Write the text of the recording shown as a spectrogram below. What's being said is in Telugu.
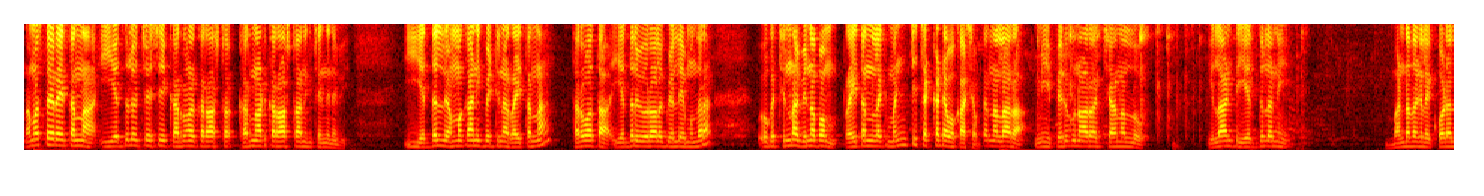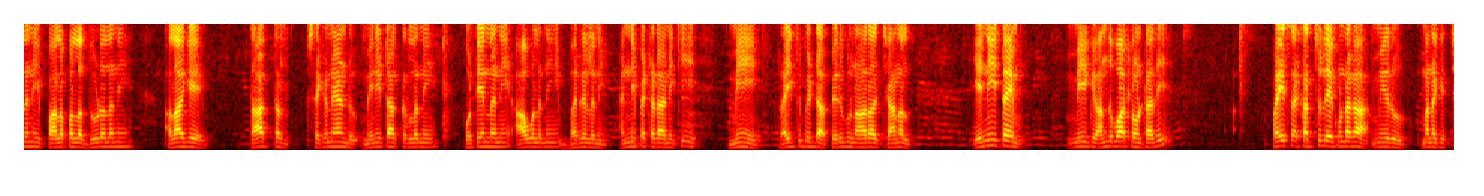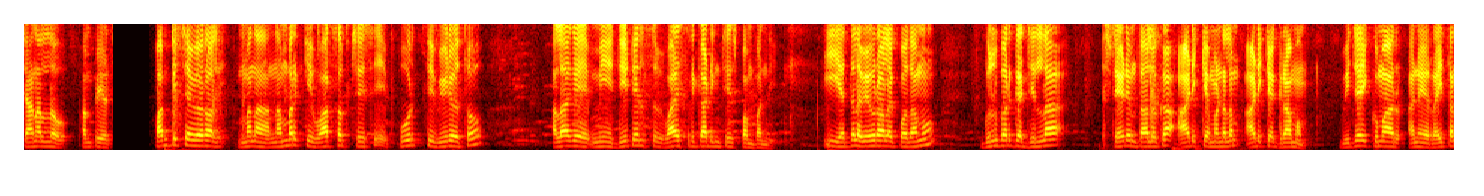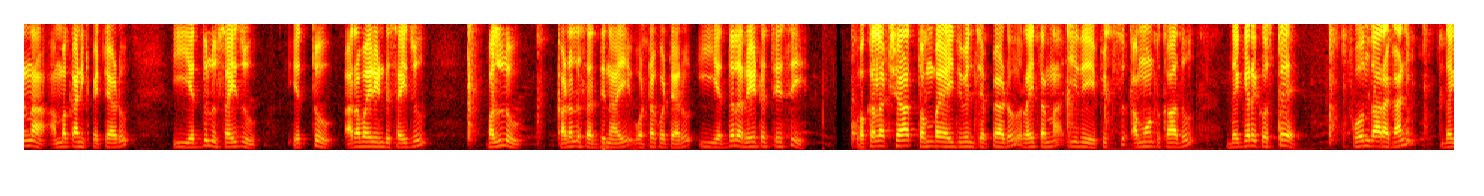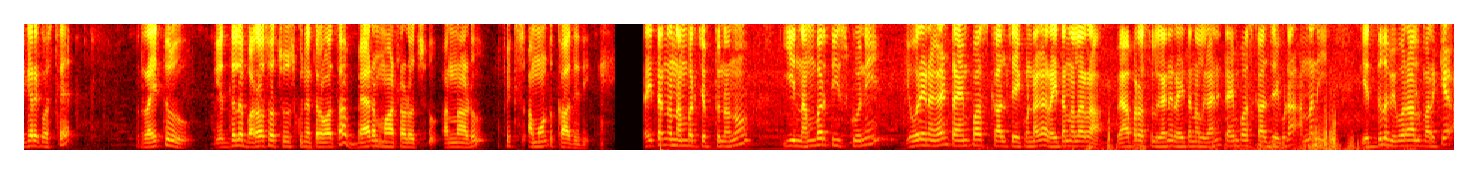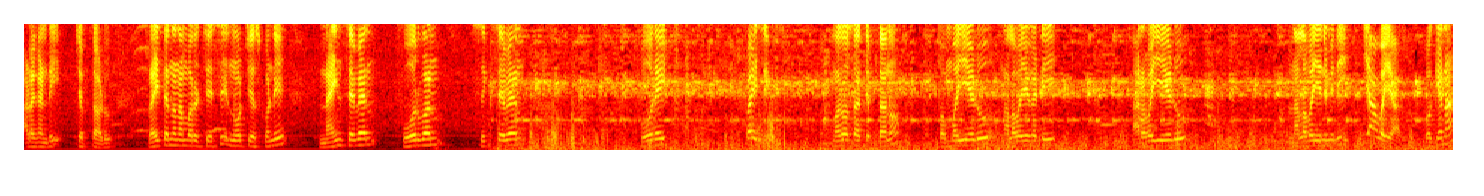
నమస్తే రైతన్న ఈ ఎద్దులు వచ్చేసి కర్ణాటక రాష్ట్ర కర్ణాటక రాష్ట్రానికి చెందినవి. ఈ ఎద్దుల్ని అమ్మకానికి పెట్టిన రైతన్న తర్వాత ఈ ఎద్దుల వివరాలకు వెళ్ళే ముందర ఒక చిన్న విన్నపం రైతన్నలకి మంచి చక్కటి అవకాశం. రైతన్నలారా మీ పెరుగునార ఛానల్లో ఇలాంటి ఎద్దులని బండదగలే కోడలని పాలపల్ల దూడలని అలాగే ట్రాక్టర్ సెకండ్ హ్యాండ్ మినీ ట్రాక్టర్లని పొటేన్లని ఆవులని బర్రెలని అన్ని పెట్టడానికి మీ రైతు బిడ్డ పెరుగు నారా ఛానల్ ఎనీ టైం మీకు అందుబాటులో ఉంటుంది. పైసా ఖర్చు లేకుండా మీరు మనకి ఛానల్లో పంపించచ్చు పంపించే వివరాలు మన నంబర్కి వాట్సాప్ చేసి పూర్తి వీడియోతో అలాగే మీ డీటెయిల్స్ వాయిస్ రికార్డింగ్ చేసి పంపండి. ఈ ఎద్దల వివరాలకు పోదాము. గుల్బర్గా జిల్లా స్టేడియం తాలూకా ఆడిక్య మండలం ఆడిక్య గ్రామం. విజయ్ కుమార్ అనే రైతన్న అమ్మకానికి పెట్టాడు. ఈ ఎద్దులు సైజు ఎత్తు అరవై రెండు సైజు పళ్ళు కడలు సర్దినాయి ఒట్ట కొట్టారు. ఈ ఎద్దల రేట్ వచ్చేసి ఒక లక్ష తొంభై ఐదు వేలు చెప్పాడు రైతన్న. ఇది ఫిక్స్ అమౌంట్ కాదు. దగ్గరికి వస్తే ఫోన్ ద్వారా కానీ దగ్గరకు వస్తే రైతు ఎద్దుల భరోసా చూసుకున్న తర్వాత బేరం మాట్లాడవచ్చు అన్నాడు. ఫిక్స్ అమౌంట్ కాదు ఇది. రైతన్న నంబర్ చెప్తున్నాను. ఈ నంబర్ తీసుకొని ఎవరైనా కానీ టైంపాస్ కాల్ చేయకుండా రైతన్నలరా వ్యాపారస్తులు కానీ రైతన్నలు కానీ టైంపాస్ కాల్ చేయకుండా అన్నని ఎద్దుల వివరాలు వరకే అడగండి చెప్తాడు. రైతన్న నంబర్ వచ్చేసి నోట్ చేసుకోండి. Nine seven four one six seven four eight five six. మరోసారి చెప్తాను. తొంభై ఏడు నలభై ఒకటి అరవై ఏడు నలభై ఎనిమిది యాభై ఆరు. ఓకేనా?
